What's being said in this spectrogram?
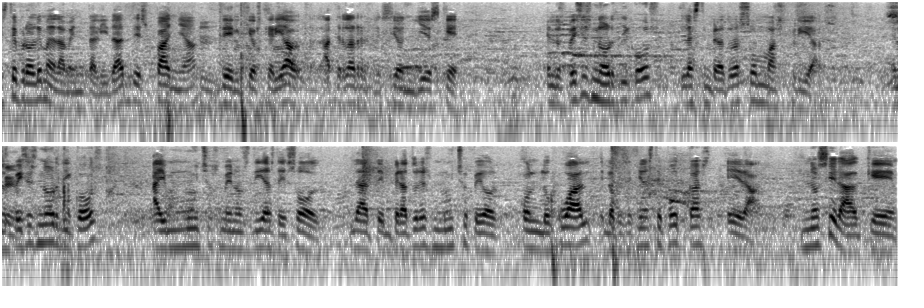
este problema de la mentalidad de España Mm. del que os quería hacer la reflexión y es que en los países nórdicos las temperaturas son más frías. En los Sí. países nórdicos hay muchos menos días de sol. La temperatura es mucho peor. Con lo cual, lo que se decía en este podcast era, ¿no será que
